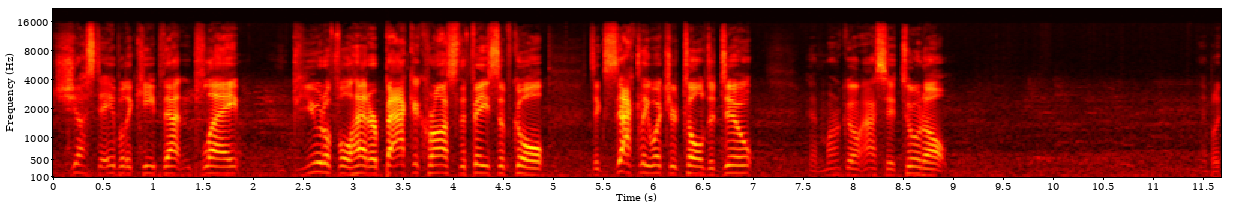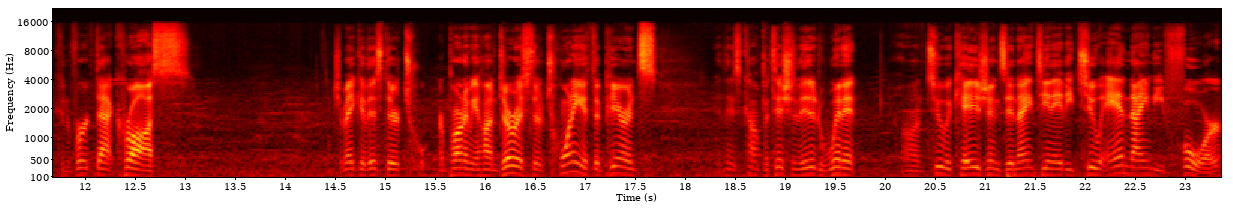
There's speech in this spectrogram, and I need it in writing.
Just able to keep that in play. Beautiful header back across the face of goal. It's exactly what you're told to do. And Marco Aceituno able to convert that cross. Jamaica, this their, pardon me, Honduras, their 20th appearance in this competition. They did win it on two occasions in 1982 and 94.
